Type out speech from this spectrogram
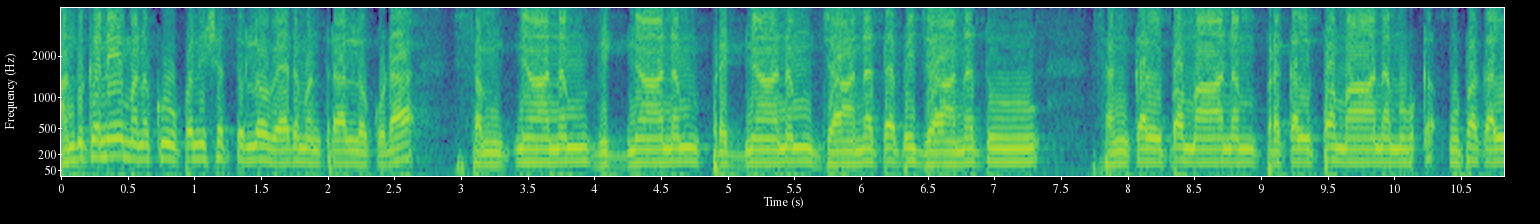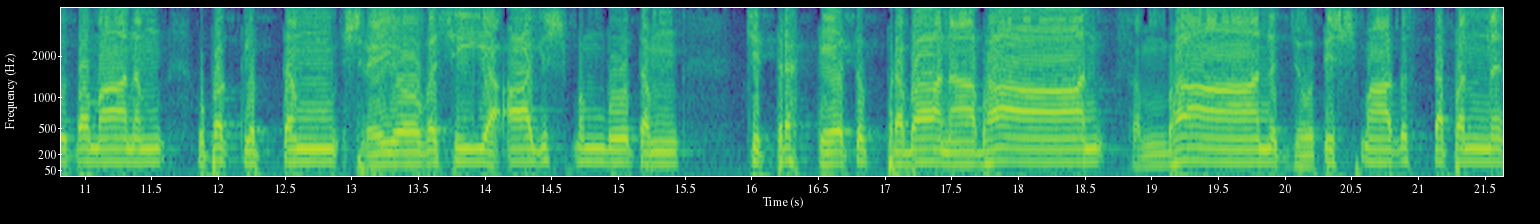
అందుకనే మనకు ఉపనిషత్తుల్లో వేదమంత్రాల్లో కూడా సంజ్ఞానం విజ్ఞానం ప్రజ్ఞానం జానతపి జానతు సంకల్పమానం ప్రకల్పమానం ఉపకల్పమానం ఉపక్లుప్తం శ్రేయోవశీయ ఆయుష్మంభూతం చిత్రకేతు ప్రభానాభాన్ సంభాన్ జ్యోతిష్మాగుస్తపన్.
